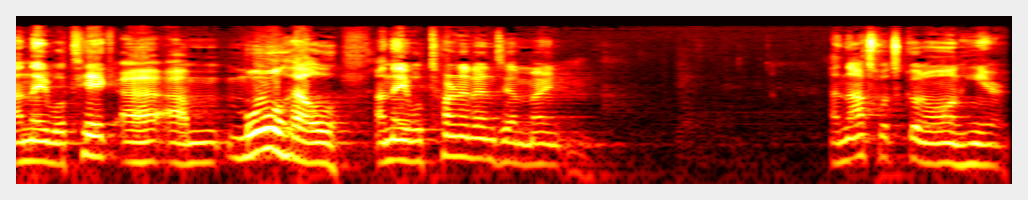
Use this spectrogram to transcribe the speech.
and they will take a, a molehill and they will turn it into a mountain. And that's what's going on here.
